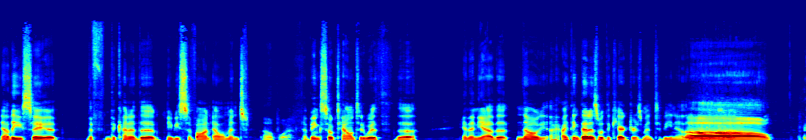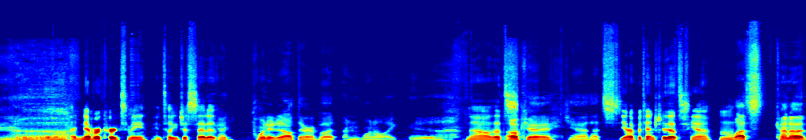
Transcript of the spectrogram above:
now that you say it, the the kind of the maybe savant element Oh boy. of being so talented with the and then yeah, the no, I- I think that is what the character is meant to be now that I think about Oh. it. It never occurred to me until you just said it. I pointed it out there, but I didn't want to like. ugh. No, that's Okay. Yeah, that's. yeah, potentially that's yeah. hmm. Well, that's kind of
